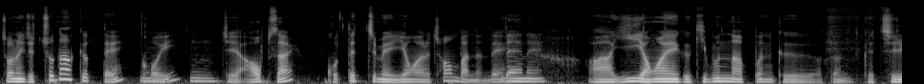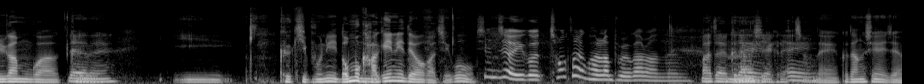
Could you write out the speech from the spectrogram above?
저는 이제 초등학교 때 거의 음, 이제 아홉 살 그때쯤에 이 영화를 처음 봤는데 음. 네네. 아 이 영화의 그 기분 나쁜 그 어떤 그 질감과 네네. 그이 그 기분이 너무 음. 각인이 되어가지고 심지어 이거 청소년 관람 불가라는 맞아요. 그 네. 당시에 네, 그랬죠. 네. 네그 당시에 이제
